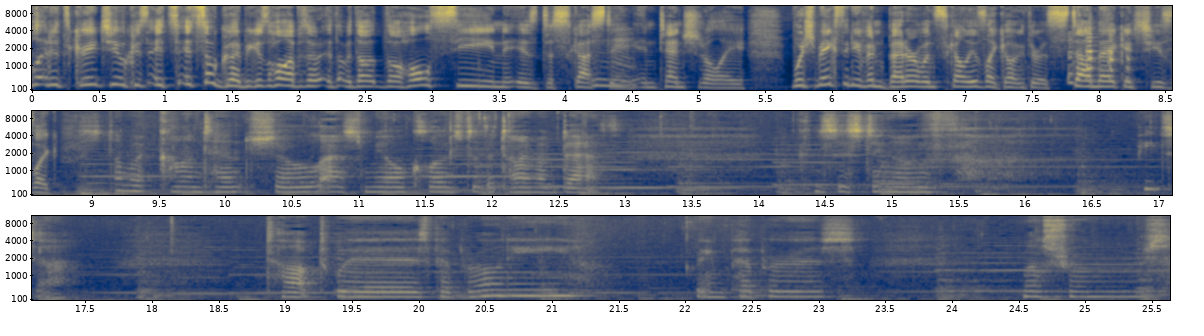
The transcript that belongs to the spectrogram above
Well, and it's great too because it's it's so good because the whole episode, the, the whole scene is disgusting mm-hmm. intentionally, which makes it even better when Scully's like going through his stomach and she's like, stomach contents show last meal close to the time of death, consisting of pizza topped with pepperoni, green peppers, mushrooms,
